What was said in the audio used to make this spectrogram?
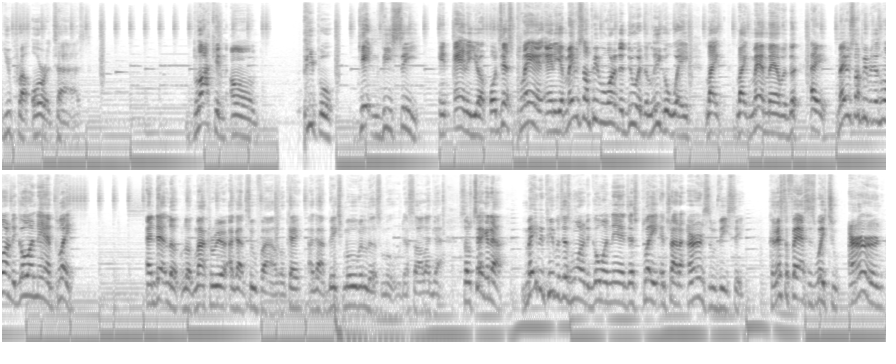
you prioritized blocking on people getting VC in up or just playing up. Maybe some people wanted to do it the legal way, like like Man Man was doing. Hey, maybe some people just wanted to go in there and play. And that look, look, my career, I got two files, okay? I got Big Smooth and Little Smooth. That's all I got. So check it out. Maybe people just wanted to go in there and just play and try to earn some VC. Because that's the fastest way to earn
